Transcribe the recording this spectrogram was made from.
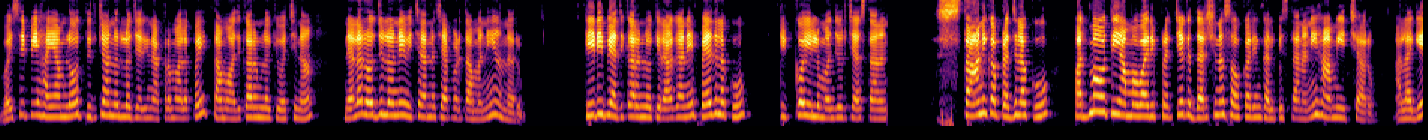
వైసీపీ హయాంలో తిరుచానూరులో జరిగిన అక్రమాలపై తాము అధికారంలోకి వచ్చిన నెల రోజుల్లోనే విచారణ చేపడతామని అన్నారు. టీడీపీ అధికారంలోకి రాగానే పేదలకు టిట్కో ఇల్లు మంజూరు చేస్తానని స్థానిక ప్రజలకు పద్మావతి అమ్మవారి ప్రత్యేక దర్శన సౌకర్యం కల్పిస్తానని హామీ ఇచ్చారు. అలాగే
